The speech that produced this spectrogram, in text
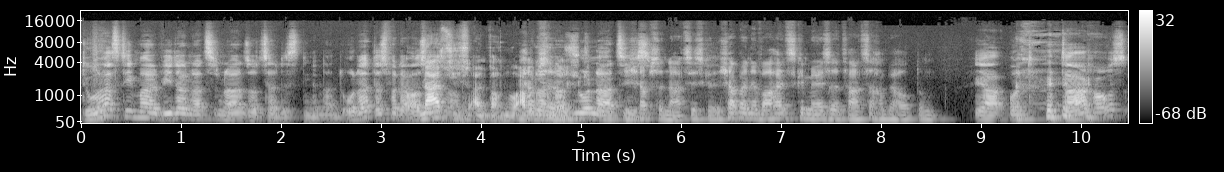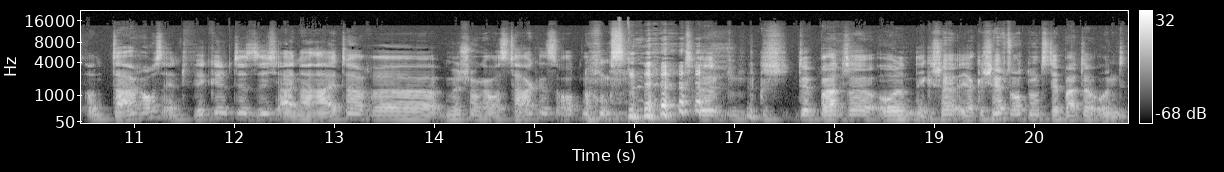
Du hast die mal wieder Nationalsozialisten genannt, oder? Das war der Ausdruck. Nazis einfach nur, aber nur Ich Nazis. habe Nazis. Ich habe eine wahrheitsgemäße Tatsachenbehauptung. Ja, und daraus, und daraus entwickelte sich eine heitere Mischung aus Tagesordnungsdebatte und nee, Geschäft, ja, Geschäftsordnungsdebatte und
